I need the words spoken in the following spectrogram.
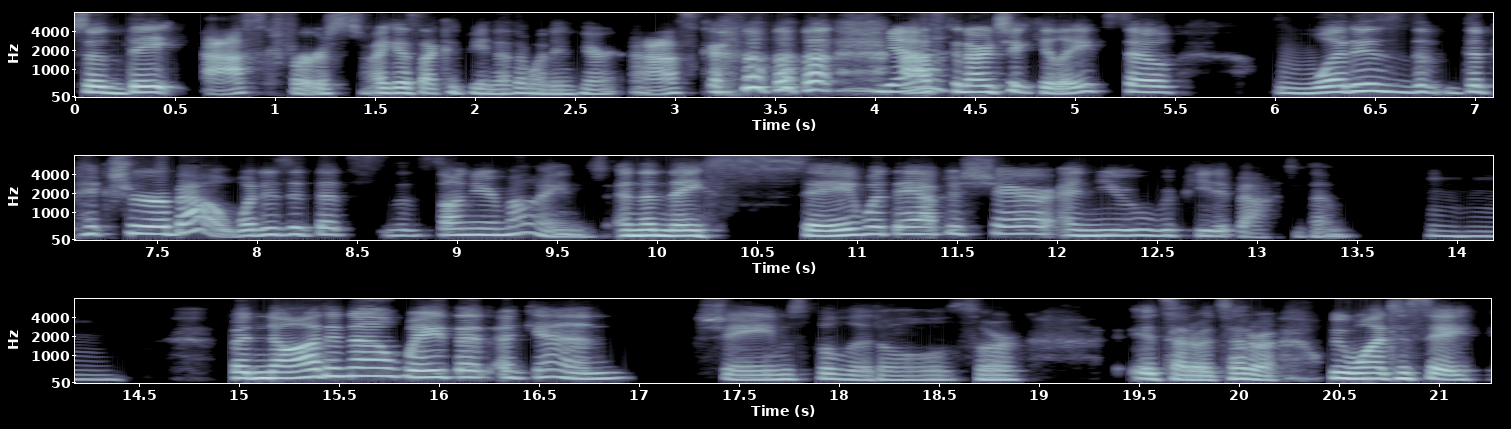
So they ask first. I guess that could be another one in here. Ask. yeah. Ask and articulate. So what is the the picture about? What is it that's that's on your mind? And then they say what they have to share and you repeat it back to them. Mm-hmm. but not in a way that again shames belittles or et cetera et cetera. We want to say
